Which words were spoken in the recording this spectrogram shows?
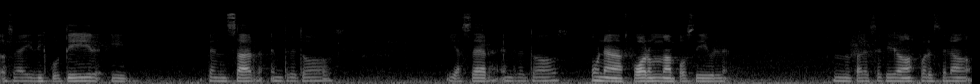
o sea, y discutir y pensar entre todos y hacer entre todos una forma posible. Me parece que iba más por ese lado,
